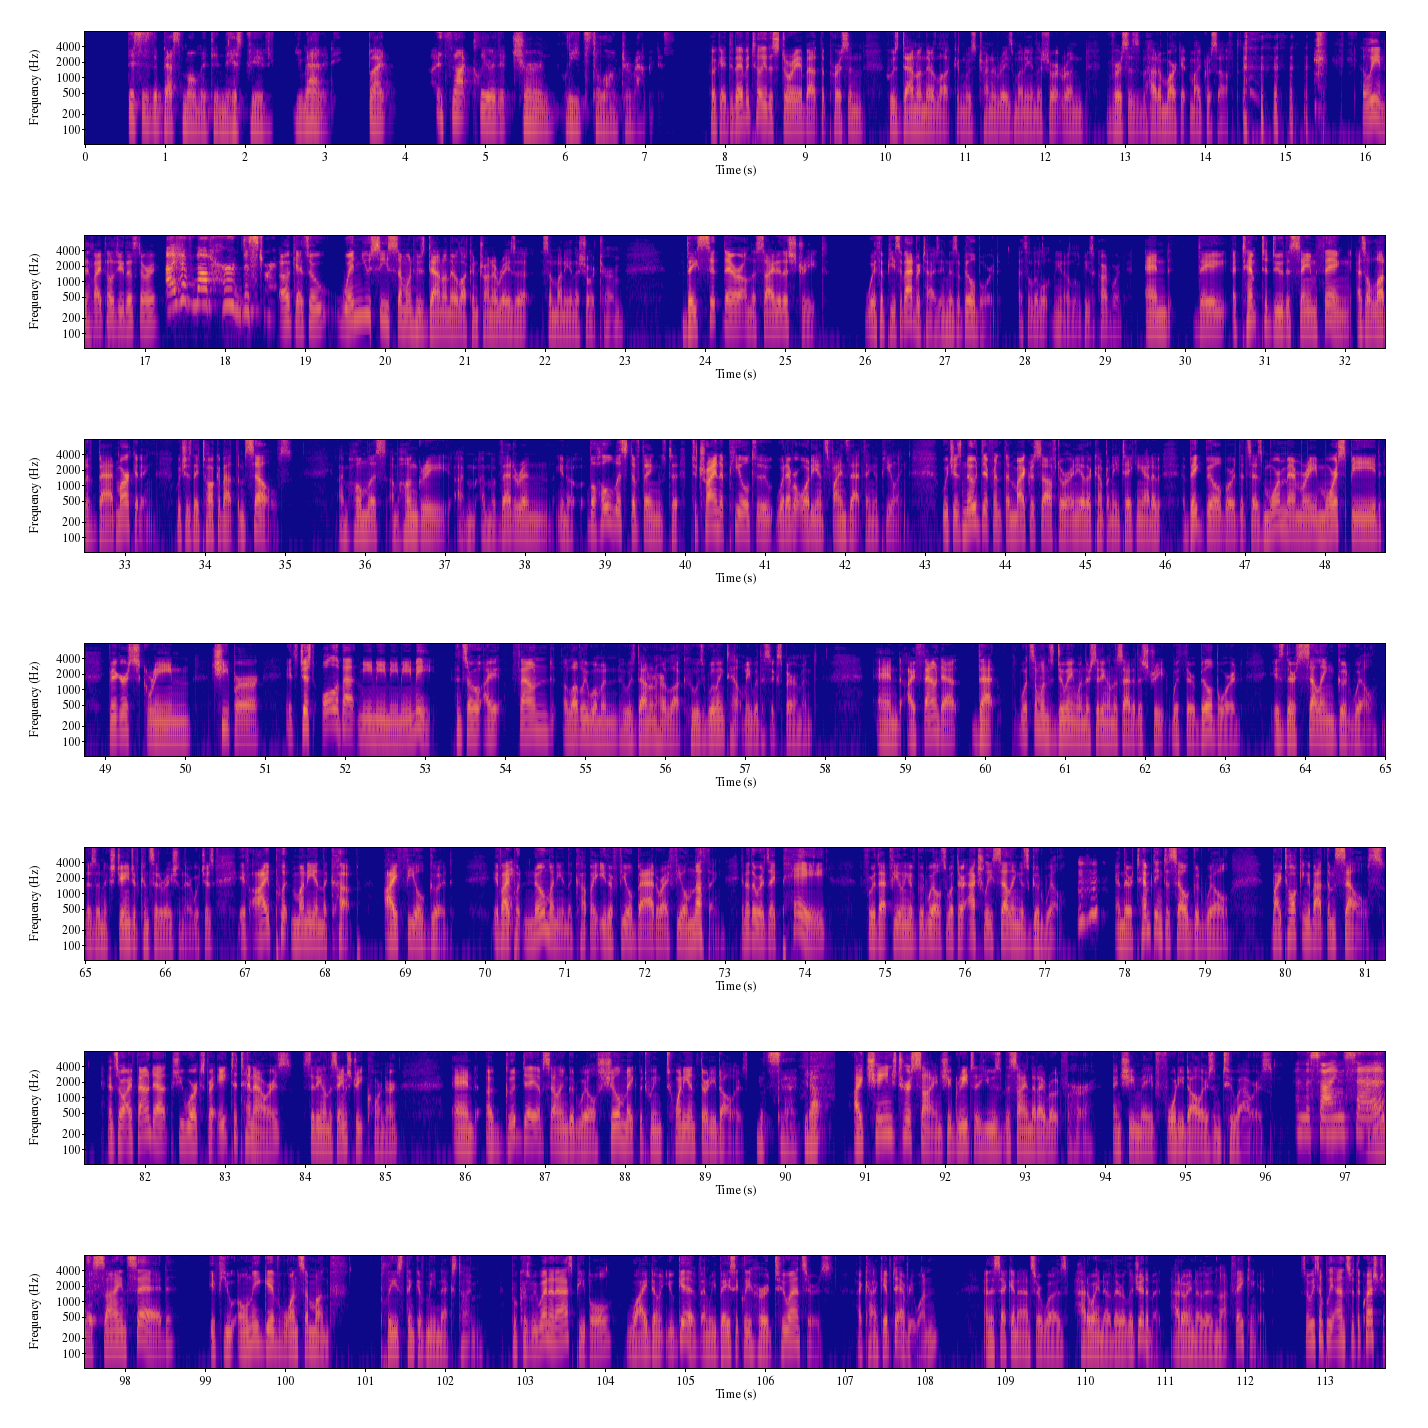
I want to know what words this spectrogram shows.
this is the best moment in the history of humanity. But it's not clear that churn leads to long term happiness. Okay. Did I ever tell you the story about the person who was down on their luck and was trying to raise money in the short run versus how to market Microsoft? Helene, have I told you this story? I have not heard this story. Okay, so when you see someone who's down on their luck and trying to raise a, some money in the short term, they sit there on the side of the street with a piece of advertising. There's a billboard. That's a little, you know, a little piece of cardboard. And they attempt to do the same thing as a lot of bad marketing, which is they talk about themselves. I'm homeless, I'm hungry, I'm, I'm a veteran, you know, the whole list of things to, to try and appeal to whatever audience finds that thing appealing, which is no different than Microsoft or any other company taking out a, a big billboard that says more memory, more speed, bigger screen, cheaper. It's just all about me, me, me, me, me. And so I found a lovely woman who was down on her luck who was willing to help me with this experiment. And I found out that what someone's doing when they're sitting on the side of the street with their billboard is they're selling goodwill. There's an exchange of consideration there, which is if I put money in the cup, I feel good. If I put no money in the cup, I either feel bad or I feel nothing. In other words, I pay for that feeling of goodwill. So what they're actually selling is goodwill. Mhm. And they're attempting to sell goodwill by talking about themselves. And so I found out she works for eight to 10 hours sitting on the same street corner. And a good day of selling goodwill, she'll make between 20 and $30. It's sad. Yeah. I changed her sign. She agreed to use the sign that I wrote for her, and she made $40 in two hours. And the sign said, And the sign said, if you only give once a month, please think of me next time. Because we went and asked people, why don't you give? And we basically heard two answers I can't give to everyone. And the second answer was, how do I know they're legitimate? How do I know they're not faking it? So we simply answered the question.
